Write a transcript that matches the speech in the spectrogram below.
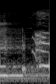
Bye.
